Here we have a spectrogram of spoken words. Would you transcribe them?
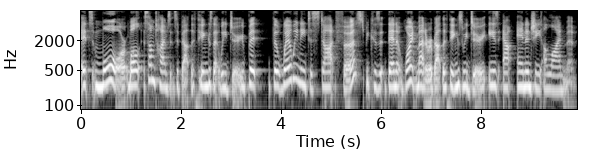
It's more, well, sometimes it's about the things that we do, but the where we need to start first because then it won't matter about the things we do is our energy alignment.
